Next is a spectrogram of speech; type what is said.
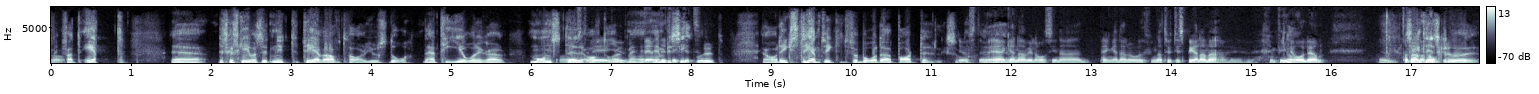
Ja. För att ett, eh, det ska skrivas ett nytt tv-avtal just då. Det här tioåriga monsteravtalet ja, med NBC viktigt. går ut. Ja, det är extremt viktigt för båda parter. Liksom. Just det, ägarna vill ha sina pengar där och naturligtvis spelarna vill ja. ha lön. Eh, Samtidigt ska du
